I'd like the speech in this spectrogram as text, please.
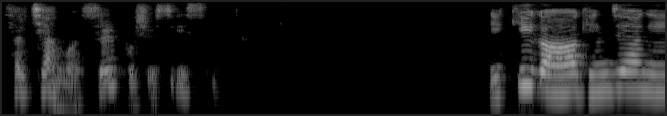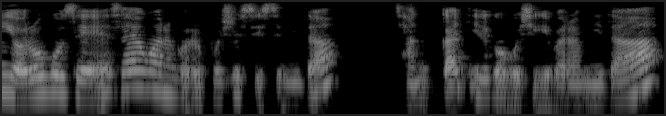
설치한 것을 보실 수 있습니다. 이끼가 굉장히 여러 곳에 사용하는 것을 보실 수 있습니다. 잠깐 읽어보시기 바랍니다.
